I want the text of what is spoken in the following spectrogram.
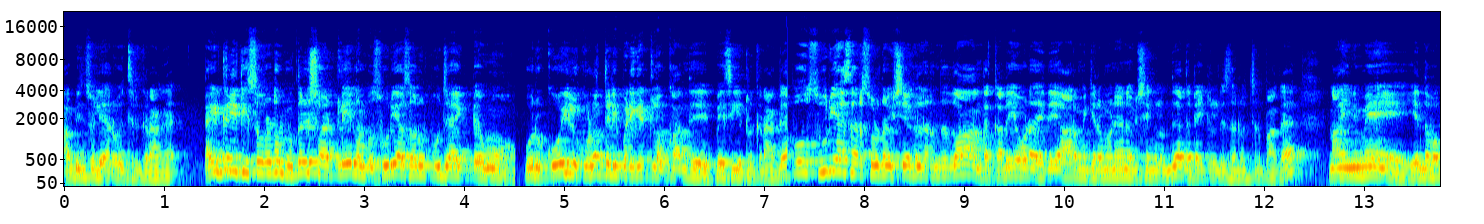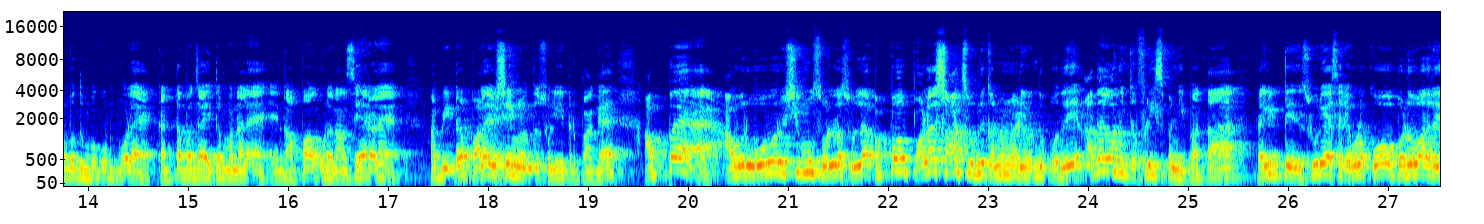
அப்படின்னு சொல்லி அறிவிச்சிருக்கிறாங்க டைட்டில் டீசரோட முதல் ஷாட்லயே நம்ம சூர்யா சாரும் பூஜா கிட்டவும் ஒரு கோயில் குளத்தடி படிக்கட்டில் உட்காந்து பேசிக்கிட்டு இருக்காங்க அப்போ சூர்யா சார் சொல்ற விஷயங்கள்ல இருந்து தான் அந்த கதையோட இதே ஆரம்பிக்கிற மாதிரியான விஷயங்கள் வந்து அந்த டைட்டில் டீசர் வச்சிருப்பாங்க. நான் இனிமே எந்த வம்பு தும்புக்கும் போல கட்ட பஞ்சாயத்தும் பண்ணலை எங்க அப்பா கூட நான் சேரலை அப்படின்ற பல விஷயங்கள் வந்து சொல்லிட்டு இருப்பாங்க. அப்ப அவர் ஒவ்வொரு விஷயமும் சொல்ல சொல்ல அப்போ பல ஷார்ட்ஸ் வந்து கண்ணு முன்னாடி வந்து போகுது. அதெல்லாம் கொஞ்சம் ஃப்ரீஸ் பண்ணி பார்த்தா ரைட்டு சூர்யா சார் எவ்வளோ கோவப்படுவார்?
